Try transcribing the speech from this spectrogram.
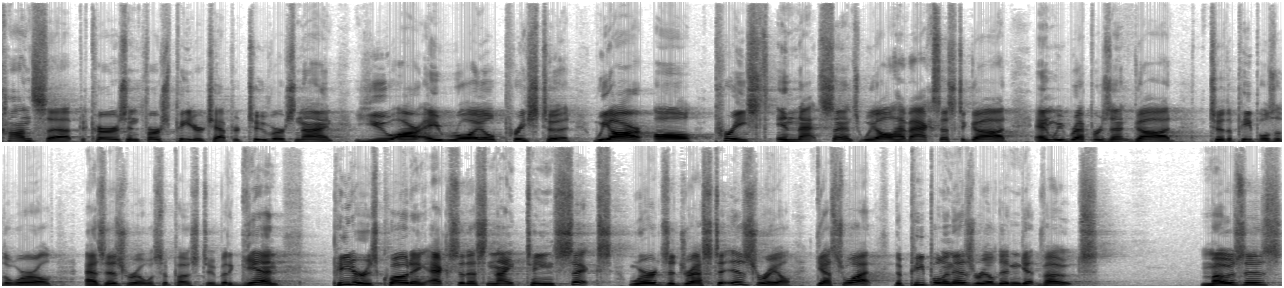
concept occurs in 1 Peter chapter 2 verse 9. You are a royal priesthood. We are all priests in that sense. We all have access to God and we represent God to the peoples of the world as Israel was supposed to. But again, Peter is quoting Exodus 19:6, words addressed to Israel. Guess what? The people in Israel didn't get votes. Moses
